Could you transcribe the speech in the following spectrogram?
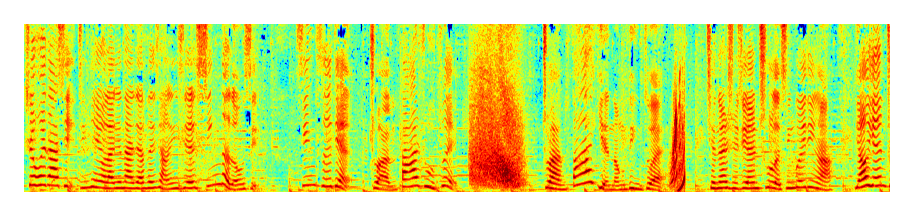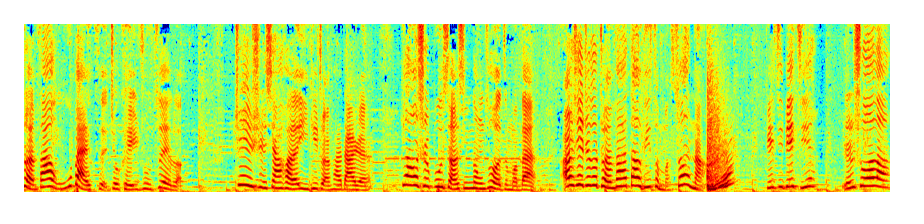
社会大戏，今天又来跟大家分享一些新的东西。新词典：转发入罪，转发也能定罪。前段时间出了新规定啊，谣言转发五百次就可以入罪了，这是吓坏了一批转发达人。要是不小心弄错怎么办？而且这个转发到底怎么算呢？别急别急，人说了，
